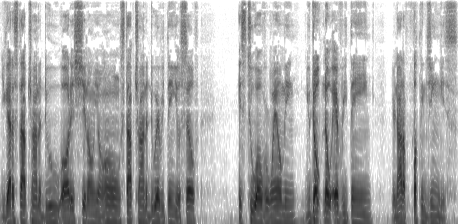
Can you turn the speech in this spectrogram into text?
You got to stop trying to do all this shit on your own. Stop trying to do everything yourself. It's too overwhelming. You don't know everything. You're not a fucking genius.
